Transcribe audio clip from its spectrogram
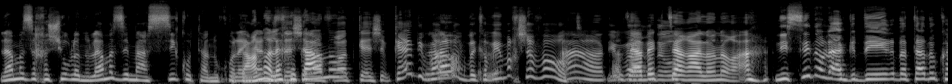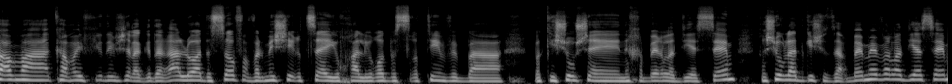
למה זה חשוב לנו, למה זה מעסיק אותנו, כל העניין הזה של ההפרעת קשב. כן, דיברנו, לא. בקווים מחשבות. אה, זה היה בקצרה, לא נורא. ניסינו להגדיר, נתנו כמה, כמה אפיונים של הגדרה, לא עד הסוף, אבל מי שירצה יוכל לראות בסרטים ובקישור שנחבר ל-DSM. חשוב להדגיש שזה הרבה מעבר ל-DSM.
